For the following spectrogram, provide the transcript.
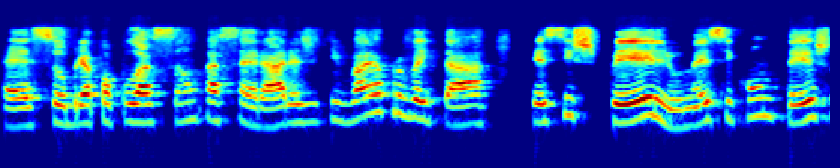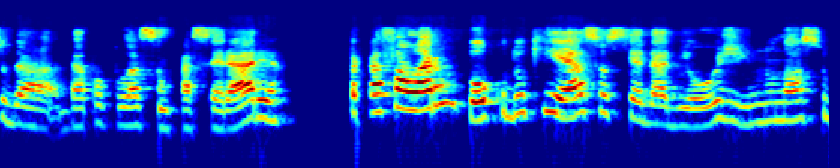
é, sobre a população carcerária, a gente vai aproveitar esse espelho, né, esse contexto da, da população carcerária, para falar um pouco do que é a sociedade hoje, no nosso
